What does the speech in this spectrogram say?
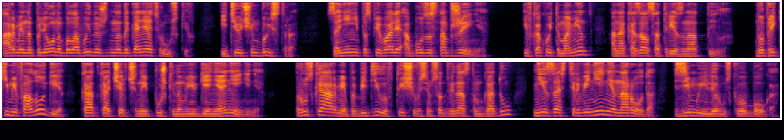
Армия Наполеона была вынуждена догонять русских, идти очень быстро. За ней не поспевали обозы снабжения, и в какой-то момент она оказалась отрезана от тыла. Вопреки мифологии, кратко очерченной Пушкиным в Евгении Онегине, Русская армия победила в 1812 году не из-за остервенения народа, зимы или русского бога,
